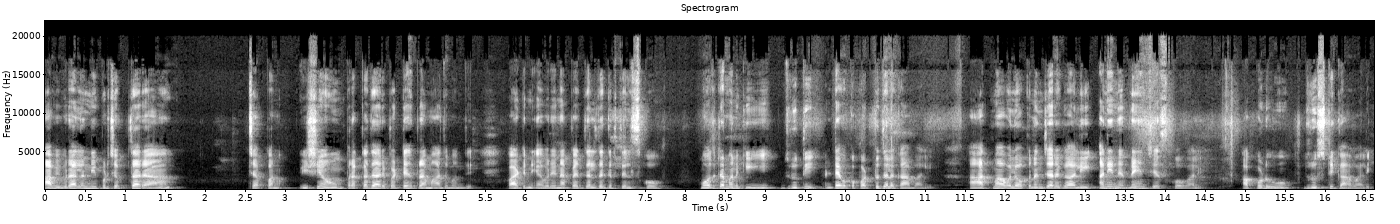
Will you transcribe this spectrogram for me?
ఆ వివరాలన్నీ ఇప్పుడు చెప్తారా? చెప్పను. విషయం ప్రక్కదారి పట్టే ప్రమాదం ఉంది వాటిని ఎవరైనా పెద్దల దగ్గర తెలుసుకో. మొదట మనకి ధృతి అంటే ఒక పట్టుదల కావాలి. ఆత్మావలోకనం జరగాలి అని నిర్ణయం చేసుకోవాలి. అప్పుడు దృష్టి కావాలి.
